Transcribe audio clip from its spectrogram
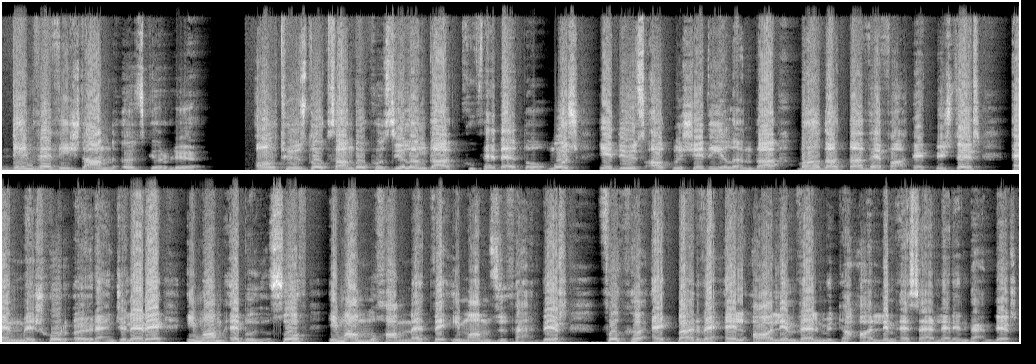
Din ve vicdan özgürlüğü 699 yılında Kufe'de doğmuş, 767 yılında Bağdat'ta vefat etmiştir. En meşhur öğrencileri İmam Ebu Yusuf, İmam Muhammed ve İmam Züfer'dir. Fıkı Ekber ve El Alim vel Müteallim eserlerindendir.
